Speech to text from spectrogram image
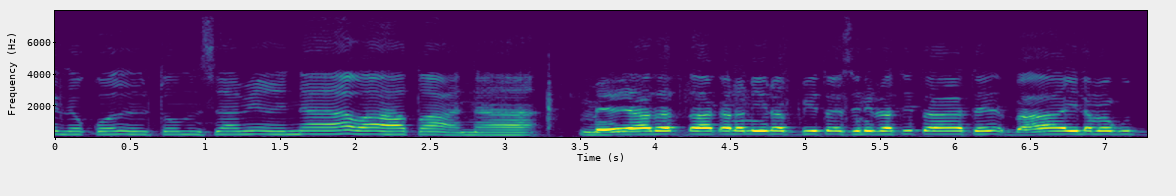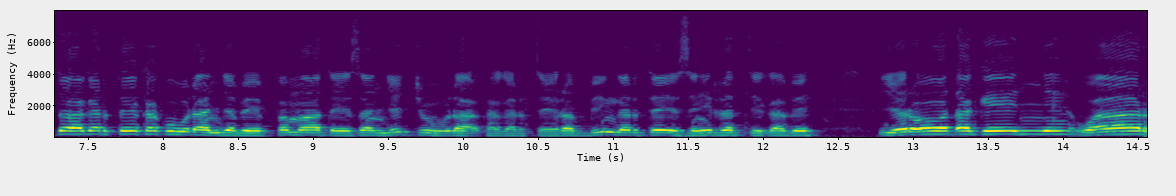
إذ قلتم سمعنا وأطعنا mee yaadadhaa qananii rabbii ta isin irratti taate baay'ee lama guddaa gartee kakuudhaan jabeeffamaa ta'e san jechuudha ka gartee rabbiin gartee isin irratti qabe yeroo dhageenye waan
